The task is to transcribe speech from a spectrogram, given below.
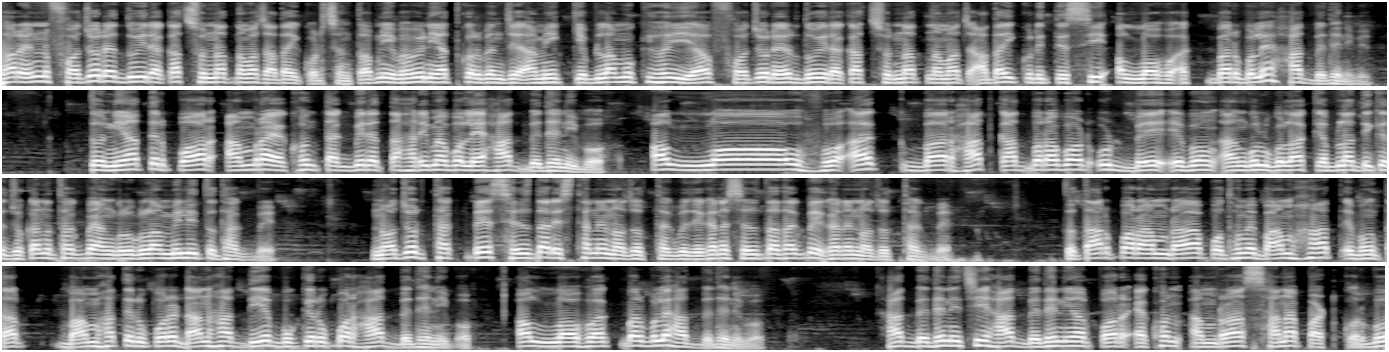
ধরেন ফজরের দুই রাকাত সুন্নাত নামাজ আদায় করছেন, তো আপনি এভাবে নিয়াত করবেন যে, আমি কেবলামুখী হইয়া ফজরের দুই রাকাত সুন্নাত নামাজ আদায় করিতেছি, আল্লাহ আকবার বলে হাত বেঁধে নিবেন। তো নিয়াতের পর আমরা এখন তাকবিরে তাহারিমা বলে হাত বেঁধে নিব। আল্লাহ আকবার, হাত কাত বরাবর উঠবে এবং আঙ্গুলগুলা কেবলার দিকে ঝোঁকানো থাকবে, আঙ্গুলগুলা মিলিত থাকবে। নজর থাকবে, সেজদার স্থানে নজর থাকবে, যেখানে সেজদা থাকবে, এখানে নজর থাকবে। তো তারপর আমরা প্রথমে বাম হাত এবং তার বাম হাতের উপরে ডান হাত দিয়ে বুকের উপর হাত বেঁধে নিব। আল্লাহ আকবার বলে হাত বেঁধে নিব। হাত বেঁধে নিচ্ছি, হাত বেঁধে নেওয়ার পর এখন আমরা সানা পাঠ করব।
